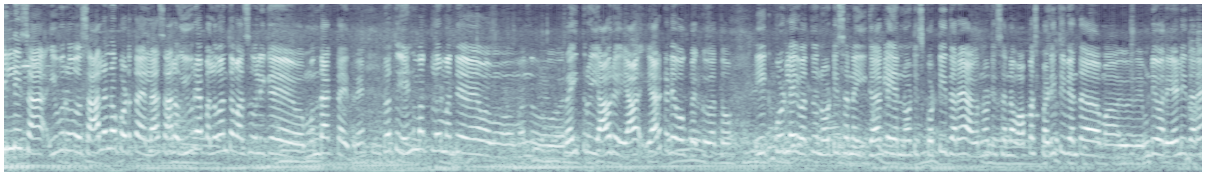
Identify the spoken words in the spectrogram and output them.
ಇಲ್ಲಿ ಸಾ, ಇವರು ಸಾಲನೂ ಕೊಡ್ತಾ ಇಲ್ಲ, ಸಾಲ ಇವರೇ ಬಲವಂತ ವಸೂಲಿಗೆ ಮುಂದಾಗ್ತಾ ಇದ್ರೆ, ಇವತ್ತು ಹೆಣ್ಮಕ್ಳು ಮತ್ತು ಮತ್ತೆ ಒಂದು ರೈತರು ಯಾವ ಯಾರ ಕಡೆ ಹೋಗ್ಬೇಕು ಇವತ್ತು? ಈಗ ಕೂಡಲೇ ಇವತ್ತು ನೋಟಿಸನ್ನು ಈಗಾಗಲೇ ಏನು ನೋಟಿಸ್ ಕೊಟ್ಟಿದ್ದಾರೆ, ಆ ನೋಟಿಸನ್ನು ವಾಪಸ್ ಪಡಿತೀವಿ ಅಂತ ಎಂ ಡಿ ಅವರು ಹೇಳಿದ್ದಾರೆ.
